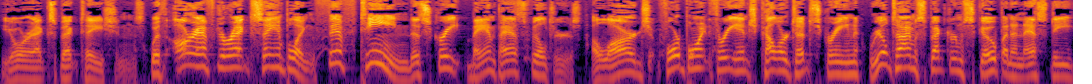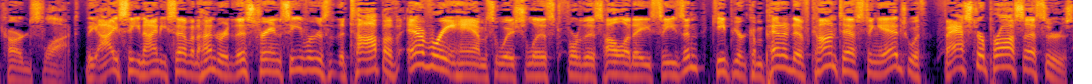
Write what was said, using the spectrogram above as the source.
your expectations. With RF direct sampling, 15 discrete bandpass filters, a large 4.3 inch color touchscreen, real time spectrum scope, and an SD card slot. The IC9700, this transceiver is at the top of every ham's wish list for this holiday holiday season. Keep your competitive contesting edge with faster processors,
